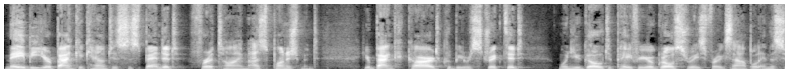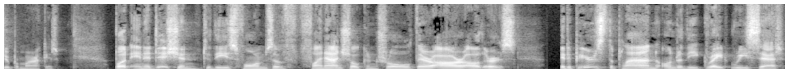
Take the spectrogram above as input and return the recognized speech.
maybe your bank account is suspended for a time as punishment. Your bank card could be restricted when you go to pay for your groceries, for example, in the supermarket. But in addition to these forms of financial control, there are others. It appears the plan under the Great Reset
